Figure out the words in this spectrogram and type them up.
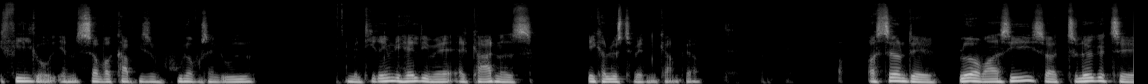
et field goal, jamen så var kampen ligesom 100% ude. Men de er rimelig heldige med, at Cardinals ikke har lyst til at vinde en kamp her. Og selvom det bløder meget at sige, så tillykke til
